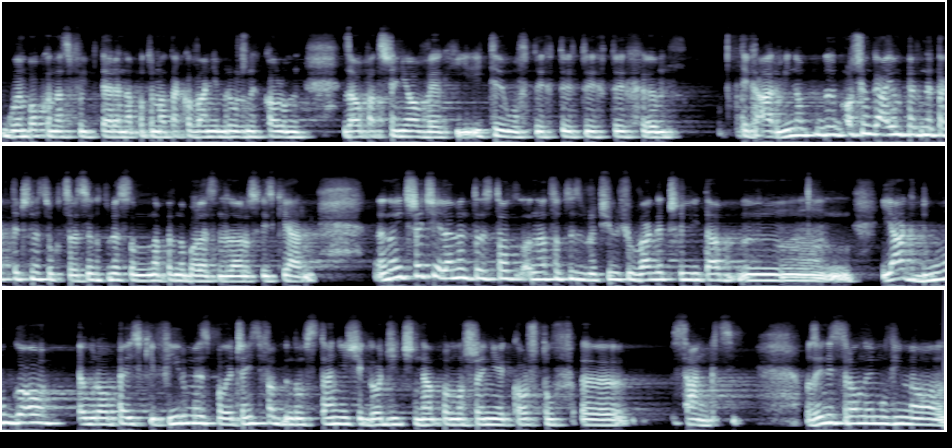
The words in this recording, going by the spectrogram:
głęboko na swój teren, a potem atakowaniem różnych kolumn zaopatrzeniowych i, i tyłów tych, tych, tych, tych tych armii, no, osiągają pewne taktyczne sukcesy, które są na pewno bolesne dla rosyjskiej armii. No i trzeci element to jest to, na co ty zwróciłeś uwagę, czyli ta, mm, jak długo europejskie firmy, społeczeństwa będą w stanie się godzić na ponoszenie kosztów e, sankcji. Bo z jednej strony mówimy o,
